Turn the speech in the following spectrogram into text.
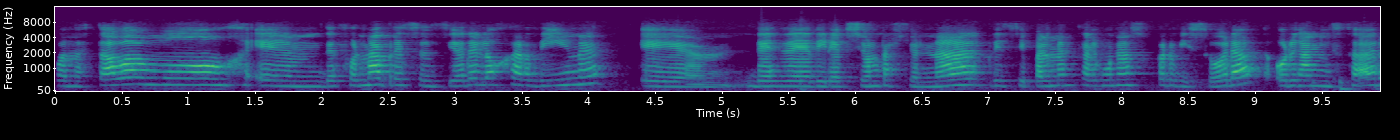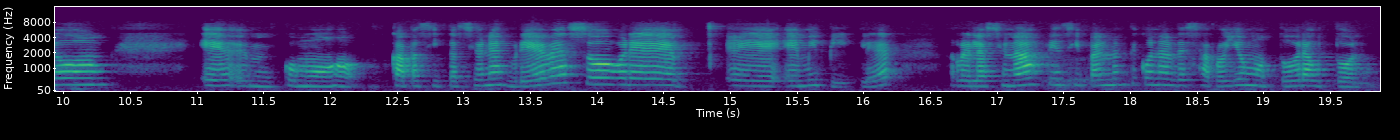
cuando estábamos em, de forma presencial en los jardines, Em, desde dirección regional, principalmente algunas supervisoras, organizaron em, como capacitaciones breves sobre eh, Pickler, relacionadas principalmente con el desarrollo motor autónomo.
